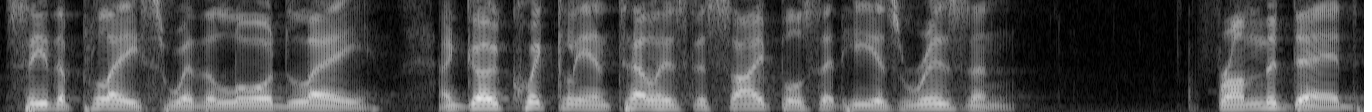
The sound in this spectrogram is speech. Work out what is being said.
see the place where the Lord lay, and go quickly and tell his disciples that he is risen from the dead,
